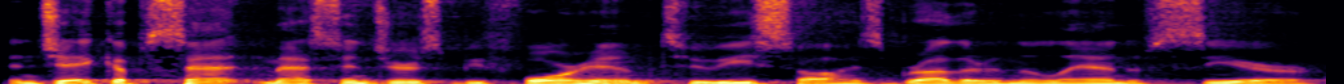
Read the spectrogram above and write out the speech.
And Jacob sent messengers before him to Esau, his brother, in the land of Seir,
